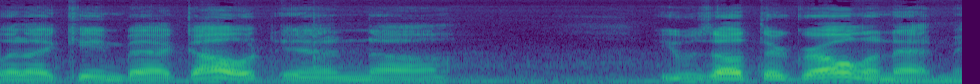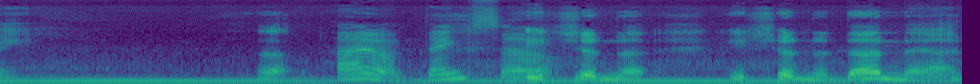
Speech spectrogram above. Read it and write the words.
but I came back out and uh, he was out there growling at me. I don't think so. He shouldn't have. He shouldn't have done that.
